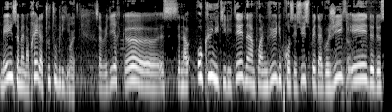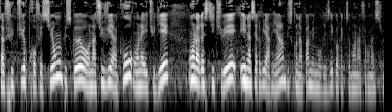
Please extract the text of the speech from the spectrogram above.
Mais une semaine après, il a tout oublié. Ça veut dire que euh, ça n'a aucune utilité d'un point de vue du processus pédagogique et de, de, sa future profession, puisqu'on a suivi un cours, on l'a étudié, on l'a restitué et il n'a servi à rien puisqu'on n'a pas mémorisé correctement l'information.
